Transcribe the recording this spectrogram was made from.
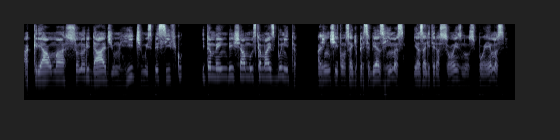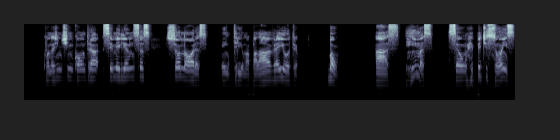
a criar uma sonoridade, um ritmo específico e também deixar a música mais bonita. A gente consegue perceber as rimas e as aliterações nos poemas quando a gente encontra semelhanças sonoras entre uma palavra e outra. Bom, as rimas são repetições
